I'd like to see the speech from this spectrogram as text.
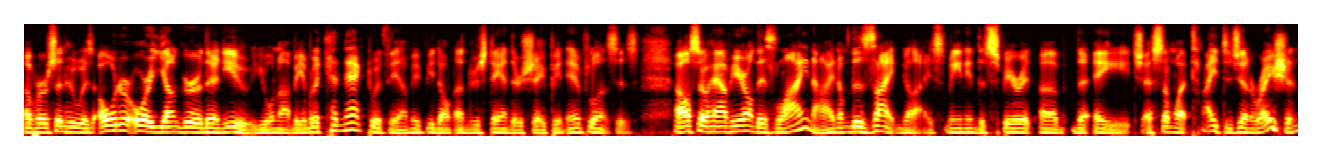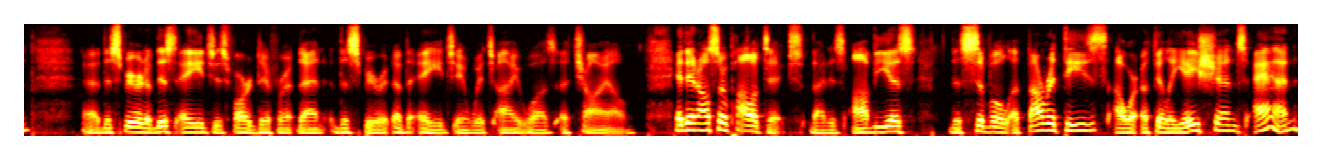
a person who is older or younger than you. You will not be able to connect with them if you don't understand their shaping influences. I also have here on this line item the zeitgeist, meaning the spirit of the age, as somewhat tied to generation. Uh, the spirit of this age is far different than the spirit of the age in which I was a child. And then also politics. That is obvious. The civil authorities, our affiliations, and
